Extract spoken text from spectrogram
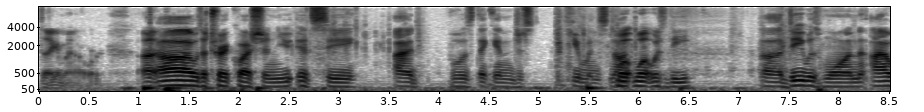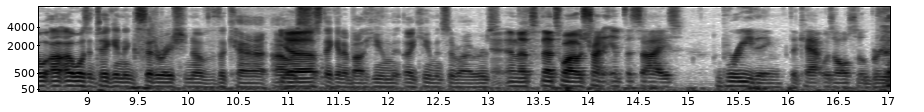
Take them out of order. Uh, it was a trick question. You, it's C. I was thinking just humans, not. What, what was D? Uh, D was one. I, I wasn't taking consideration of the cat. I was just thinking about human, like human survivors. And that's that's why I was trying to emphasize breathing. The cat was also breathing.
